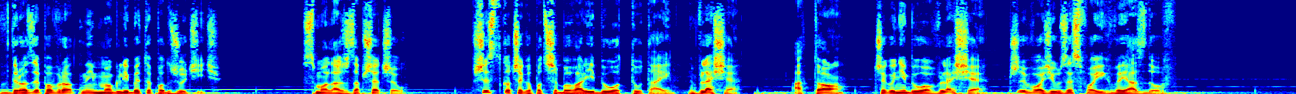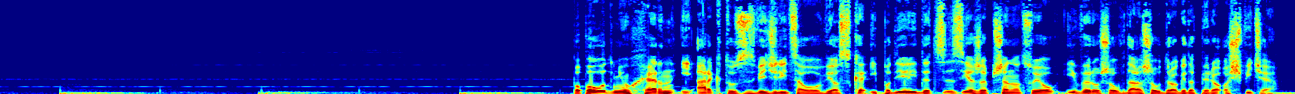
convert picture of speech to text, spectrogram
w drodze powrotnej mogliby to podrzucić. Smolarz zaprzeczył. Wszystko, czego potrzebowali, było tutaj, w lesie, a to, czego nie było w lesie, przywoził ze swoich wyjazdów. Po południu Hern i Arktus zwiedzili całą wioskę i podjęli decyzję, że przenocują i wyruszą w dalszą drogę dopiero o świcie.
